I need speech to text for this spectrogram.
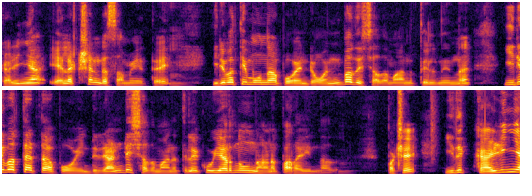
കഴിഞ്ഞ ഇലക്ഷന്റെ സമയത്തെ. ഇരുപത്തിമൂന്ന് പോയിന്റ് ഒൻപത് ശതമാനത്തിൽ നിന്ന് ഇരുപത്തെട്ട് പോയിന്റ് രണ്ട് ശതമാനത്തിലേക്ക് ഉയർന്നു എന്നാണ് പറയുന്നത്. പക്ഷേ ഇത് കഴിഞ്ഞ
